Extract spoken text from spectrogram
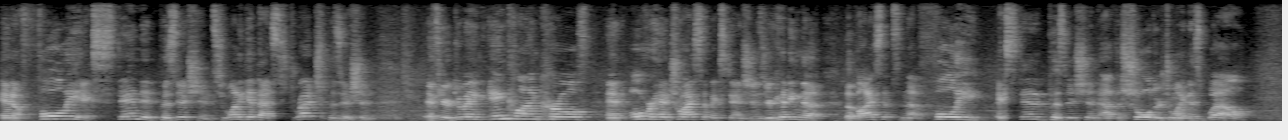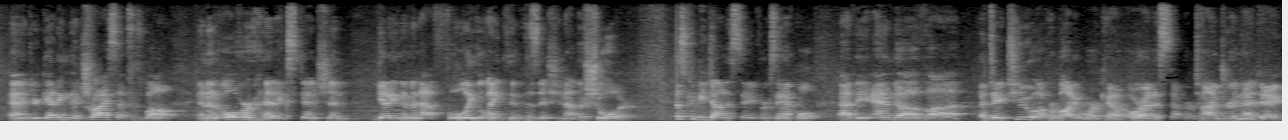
in a fully extended position. So you want to get that stretch position. If you're doing incline curls and overhead tricep extensions, you're hitting the, the biceps in that fully extended position at the shoulder joint as well. And you're getting the triceps as well in an overhead extension, getting them in that fully lengthened position at the shoulder. This could be done, to say, for example, at the end of uh, a day two upper body workout or at a separate time during that day.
